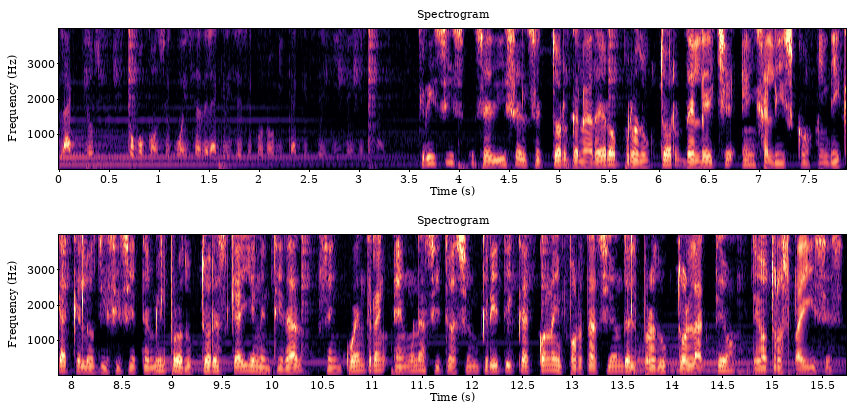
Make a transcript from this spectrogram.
lácteos como consecuencia de la crisis económica que se vive en el país crisis se dice el sector ganadero productor de leche en Jalisco. Indica que los 17.000 productores que hay en la entidad se encuentran en una situación crítica con la importación del producto lácteo de otros países.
